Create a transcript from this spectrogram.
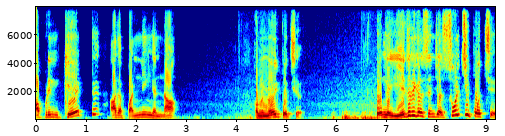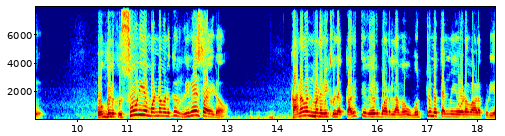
அப்படின்னு கேட்டு அதை பண்ணீங்கன்னா அவங்க நோய் போச்சு. உங்க எதிரிகள் செஞ்ச சூழ்ச்சி போச்சு. உங்களுக்கு சூனியம் மன்னவனுக்கு ரிவேஸ் ஆயிடும். கணவன் மனைவிக்குள்ள கருத்து வேறுபாடு இல்லாம ஒற்றுமைத்தன்மையோட வாழக்கூடிய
